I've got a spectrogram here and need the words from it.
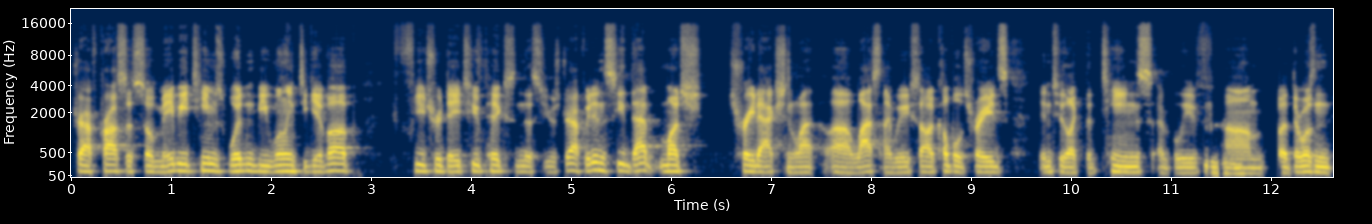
draft process. So maybe teams wouldn't be willing to give up future day two picks in this year's draft. We didn't see that much trade action la- uh, last night. We saw a couple of trades into like the teens, I believe, mm-hmm. um, but there wasn't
